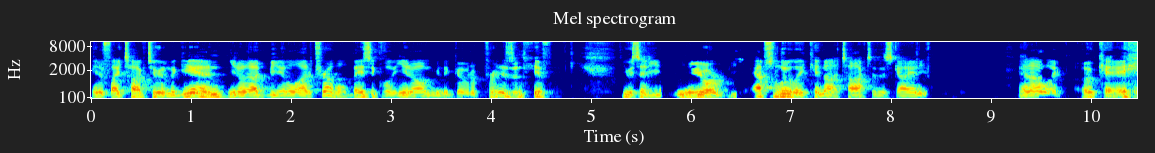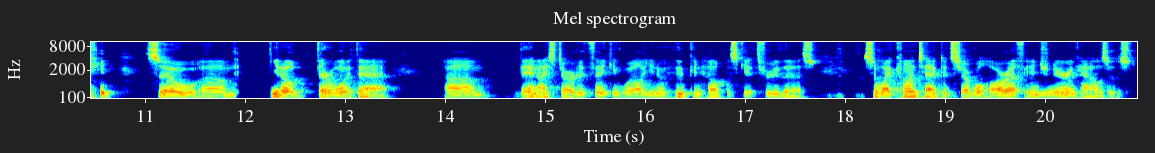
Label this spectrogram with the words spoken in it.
And if I talk to him again, you know, I'd be in a lot of trouble. Basically, you know, I'm going to go to prison if you said you, you absolutely cannot talk to this guy anymore. And I'm like, okay. so, um, you know, there went that. Um, then I started thinking, well, you know, who can help us get through this? So I contacted several RF engineering houses,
